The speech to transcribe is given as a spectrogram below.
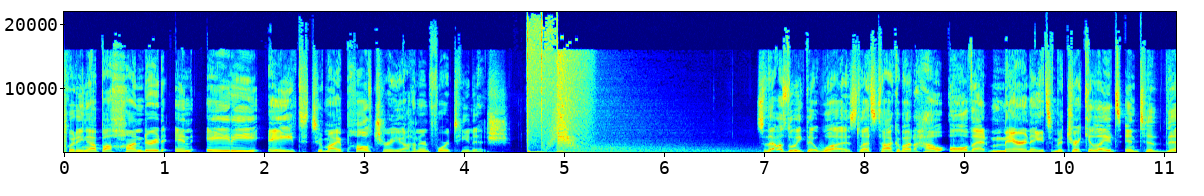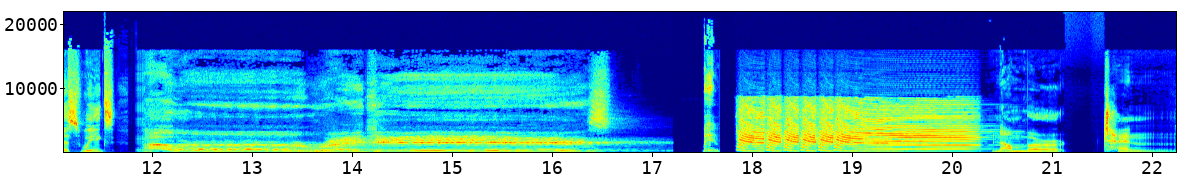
Putting up 188 to my paltry 114 ish. So that was the week that was. Let's talk about how all that marinates, matriculates into this week's Power Rankings. Number 10.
